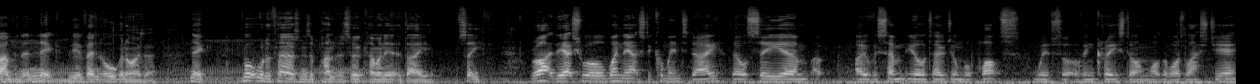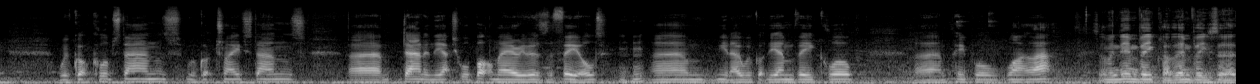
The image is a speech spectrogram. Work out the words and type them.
I managed to bump into Nick, the event organiser. Nick, what will the thousands of punters who are coming here today see? Right, the actual when they actually come in today, they'll see um, over 70 auto jumble plots. We've sort of increased on what there was last year. We've got club stands, we've got trade stands. Um, down in the actual bottom area of the field, um, you know, we've got the MV club, um, people like that. So, I mean, the MV Club, MV's uh,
